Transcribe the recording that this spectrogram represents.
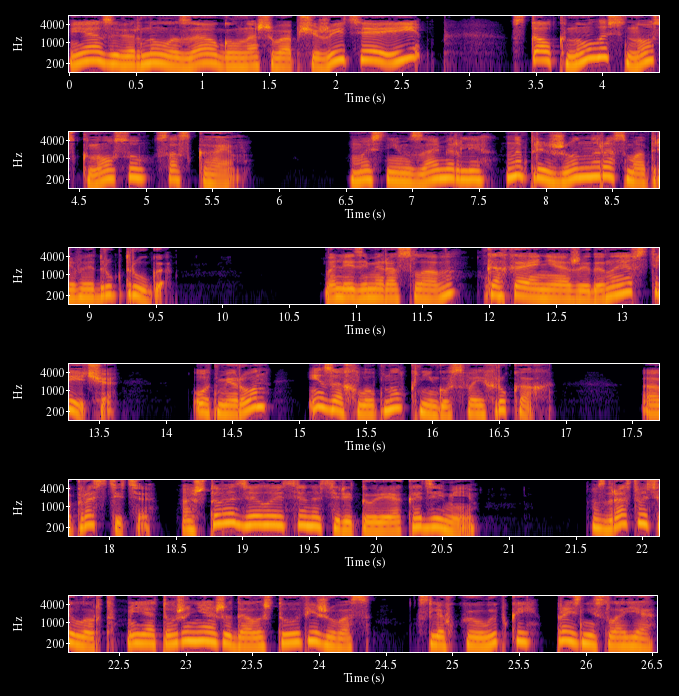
я завернула за угол нашего общежития и столкнулась нос к носу со Скаем. Мы с ним замерли, напряженно рассматривая друг друга. «Леди Мирослава, какая неожиданная встреча!» От Мирон и захлопнул книгу в своих руках. «А, «Простите, а что вы делаете на территории Академии?» «Здравствуйте, лорд, я тоже не ожидала, что увижу вас», — с легкой улыбкой произнесла я.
